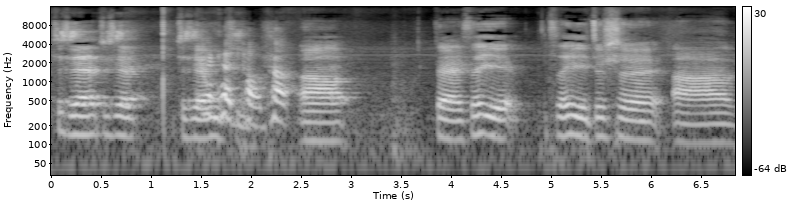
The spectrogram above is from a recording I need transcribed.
这些这些这些物看品啊、对，所以所以就是啊呃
